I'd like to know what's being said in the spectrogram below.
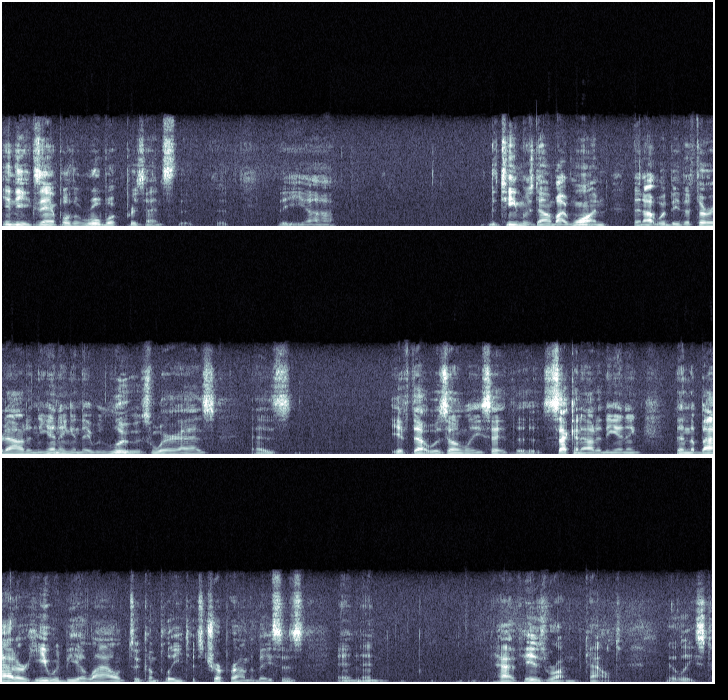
in the example the rule book presents, that, that the uh, the team was down by one, then that would be the third out in the inning, and they would lose. Whereas as if that was only say the second out of the inning, then the batter he would be allowed to complete his trip around the bases and, and have his run count at least.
